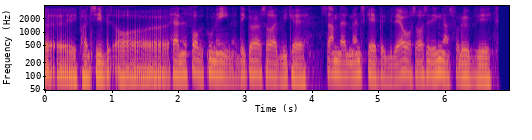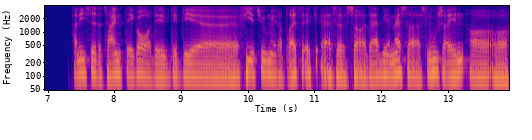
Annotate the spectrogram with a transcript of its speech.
øh, i princippet, og hernede får vi kun en, og det gør så, at vi kan samle alt mandskabet. Vi laver så også et indgangsforløb. Vi, har lige siddet og tegnet det i går, det, det bliver øh, 24 meter bredt, ikke? Altså, så der bliver masser af sluser ind, og, og,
